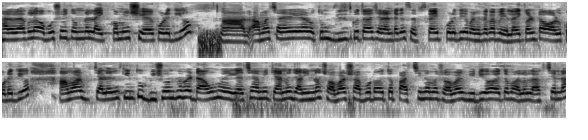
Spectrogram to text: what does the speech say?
ভালো লাগলে অবশ্যই তোমরা লাইক কমেন্ট শেয়ার করে দিও। আর আমার চ্যানেলে নতুন ভিজিট করতে হয় চ্যানেলটাকে সাবস্ক্রাইব করে দিও। পাশে থাকা বেল আইকনটা অল করে দিও। আমার চ্যানেল কিন্তু ভীষণভাবে ডাউন হয়ে গেছে। আমি কেন জানি না, সবার সাপোর্ট হয়তো পাচ্ছি না বা সবার ভিডিও হয়তো ভালো লাগছে না।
